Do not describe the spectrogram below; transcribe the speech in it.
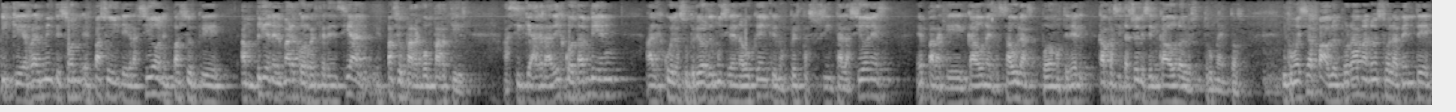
y que realmente son espacios de integración, espacios que amplían el marco referencial, espacios para compartir. Así que agradezco también a la Escuela Superior de Música de Nauquén que nos presta sus instalaciones eh, para que en cada una de esas aulas podamos tener capacitaciones en cada uno de los instrumentos. Y como decía Pablo, el programa no es solamente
